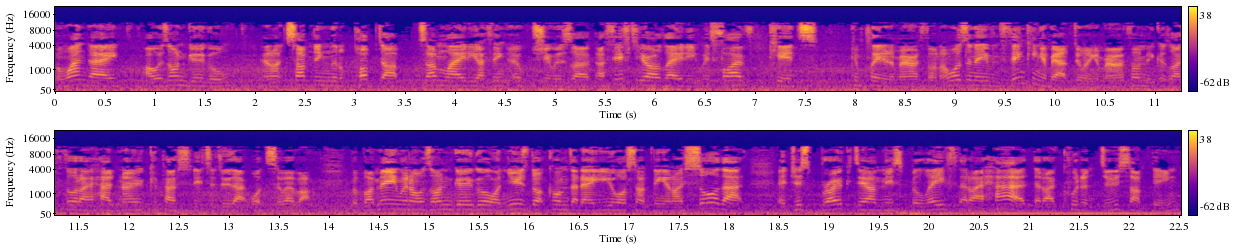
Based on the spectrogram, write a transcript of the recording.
But one day I was on Google and something little popped up. Some lady, I think she was uh, a 50 year old lady with five kids, completed a marathon. I wasn't even thinking about doing a marathon because I thought I had no capacity to do that whatsoever. But by me, when I was on Google, on news.com.au or something, and I saw that, it just broke down this belief that I had that I couldn't do something,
